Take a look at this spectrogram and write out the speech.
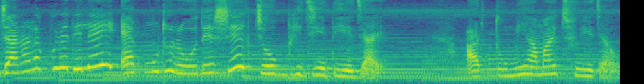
জানালা খুলে দিলেই এক মুঠো রোদ এসে চোখ ভিজিয়ে দিয়ে যায়। আর তুমি আমায় ছুঁয়ে যাও।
